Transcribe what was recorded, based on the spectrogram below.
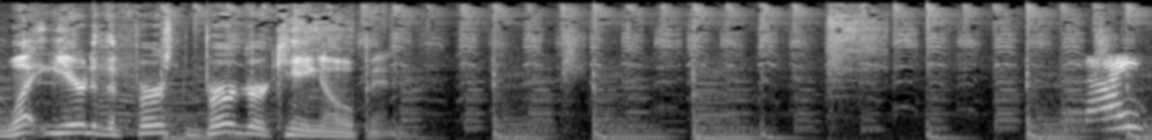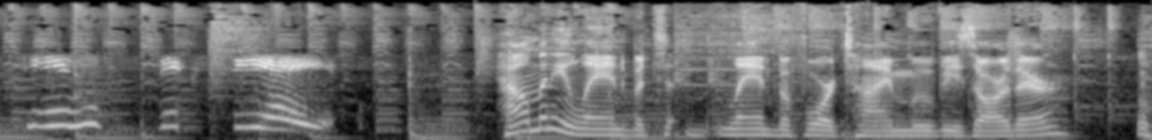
What year did the first Burger King open? 1968. How many Land, Bet- Land Before Time movies are there?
